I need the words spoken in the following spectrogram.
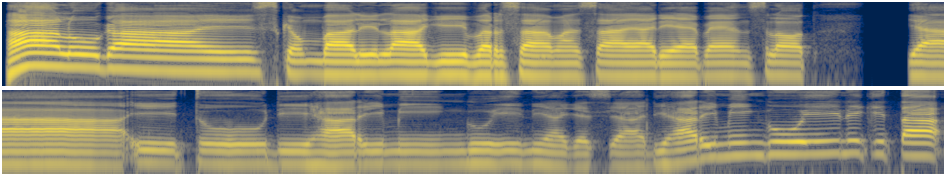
Halo guys, kembali lagi bersama saya di EPN Slot. Ya itu di hari Minggu ini ya guys ya. Di hari Minggu ini kita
